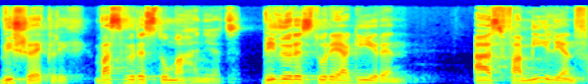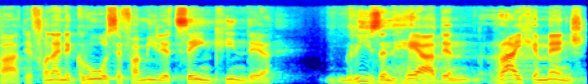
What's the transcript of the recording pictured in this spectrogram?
Wie schrecklich. Was würdest du machen jetzt? Wie würdest du reagieren als Familienvater von einer großen Familie, zehn Kinder, Riesenherden, reicher Mensch?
